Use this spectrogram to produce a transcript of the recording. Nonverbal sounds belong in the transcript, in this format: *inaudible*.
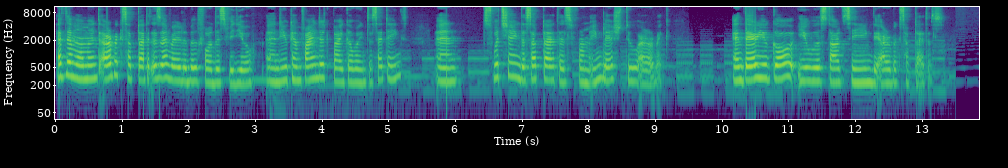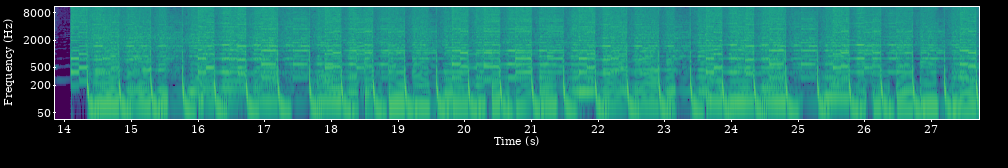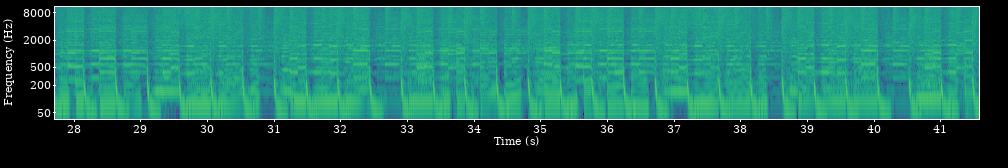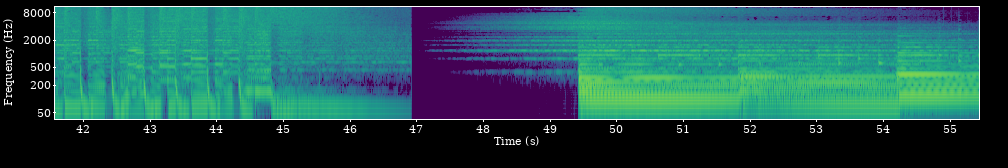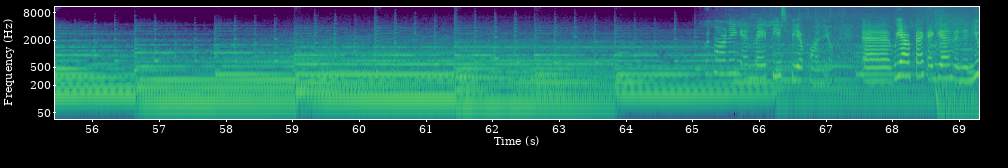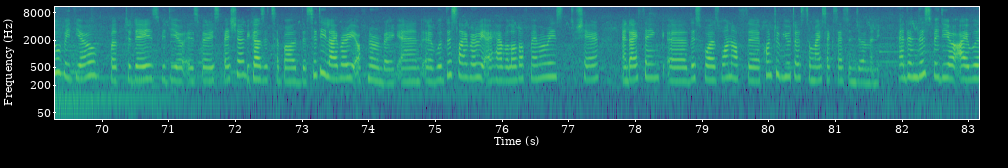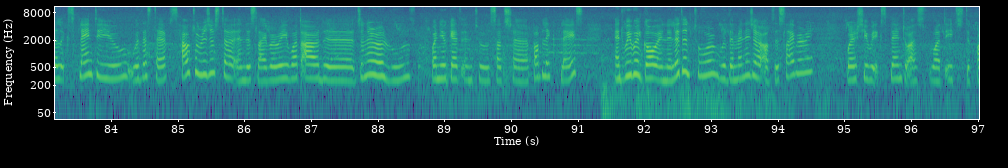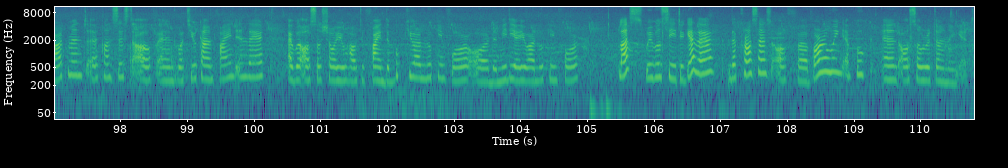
At the moment, Arabic subtitle is available for this video and you can find it by going to settings and switching the subtitles from English to Arabic. And there you go, you will start seeing the Arabic subtitles. Upon you. Uh, we are back again in a new video, but today's video is very special because it's about the City Library of Nuremberg and uh, with this library I have a lot of memories to share and I think uh, this was one of the contributors to my success in Germany. And in this video I will explain to you with the steps how to register in this library, what are the general rules when you get into such a public place and we will go in a little tour with the manager of this library where she will explain to us what each department uh, consists of and what you can find in there. I will also show you how to find the book you are looking for or the media you are looking for. Plus, we will see together the process of uh, borrowing a book and also returning it.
